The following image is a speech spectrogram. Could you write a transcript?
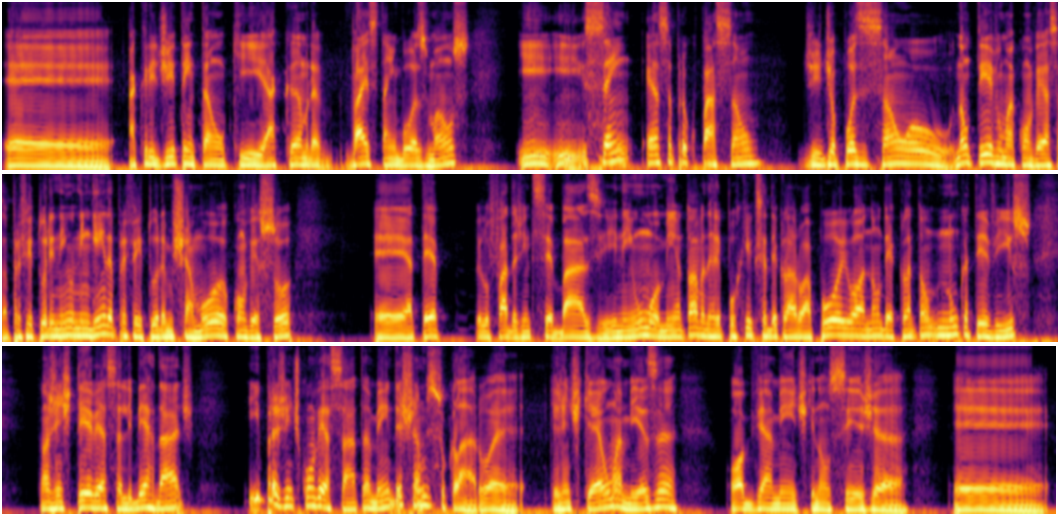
É, acredita então que a Câmara vai estar em boas mãos e, e sem essa preocupação de, de, oposição ou não teve uma conversa. A prefeitura, nenhum, ninguém da prefeitura me chamou, conversou, é, até pelo fato da gente ser base, em nenhum momento, ah, Vanderlei, por que, que você declarou apoio? Ó, não declara. Então nunca teve isso. Então a gente teve essa liberdade. E para a gente conversar também, deixamos isso claro, é, que a gente quer uma mesa obviamente que não seja é,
